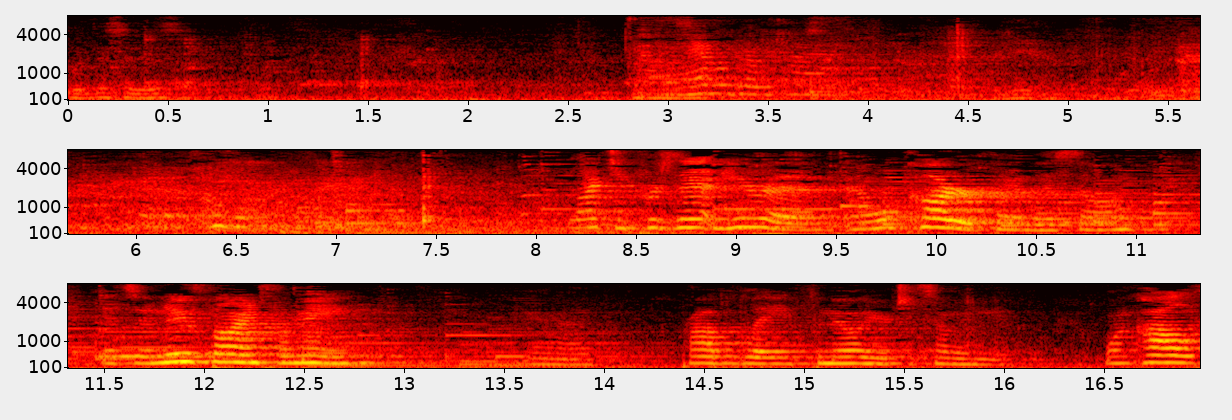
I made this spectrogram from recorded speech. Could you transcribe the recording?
what this is. I'll never grow tired. I'd like to present here a, an old Carter family song. It's a new find for me, and uh, probably familiar to some of you. One called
